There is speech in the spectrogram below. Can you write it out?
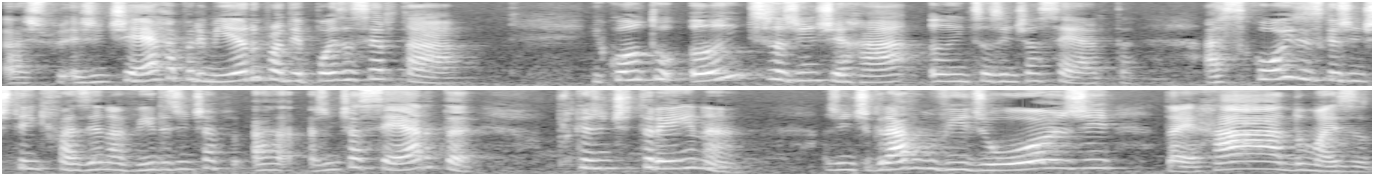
a gente erra primeiro para depois acertar. E quanto antes a gente errar, antes a gente acerta. As coisas que a gente tem que fazer na vida, a gente, a, a gente acerta porque a gente treina. A gente grava um vídeo hoje, dá errado, mas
